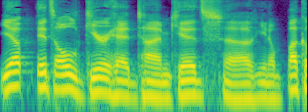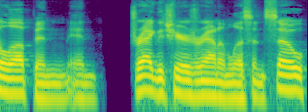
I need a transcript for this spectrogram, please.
Yep, it's old gearhead time, kids. Uh, you know, buckle up and and drag the chairs around and listen. So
